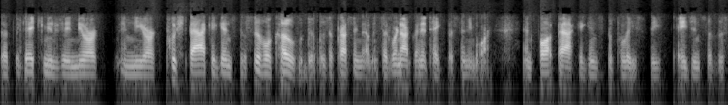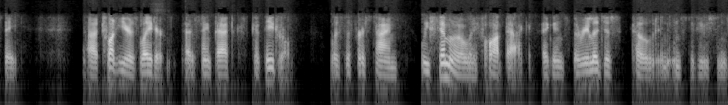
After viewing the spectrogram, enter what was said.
that the gay community in New York in New York pushed back against the civil code that was oppressing them and said, we're not going to take this anymore, and fought back against the police, the agents of the state. Uh, 20 years later, at St. Patrick's Cathedral was the first time we similarly fought back against the religious code and institutions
